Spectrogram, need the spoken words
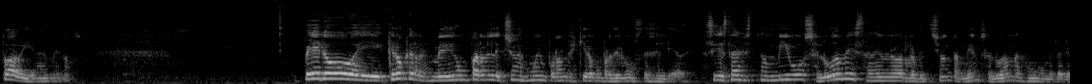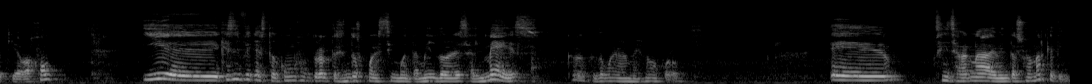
todavía al menos. Pero eh, creo que me dio un par de lecciones muy importantes que quiero compartir con ustedes el día de hoy. Así que estás viendo en vivo, salúdame, estás viendo la repetición también, salúdame, deja un comentario aquí abajo. ¿Y eh, qué significa esto? ¿Cómo facturar 350 mil dólares al mes? Creo que faltó poner al mes, no me acuerdo. Eh, sin saber nada de ventas o de marketing.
